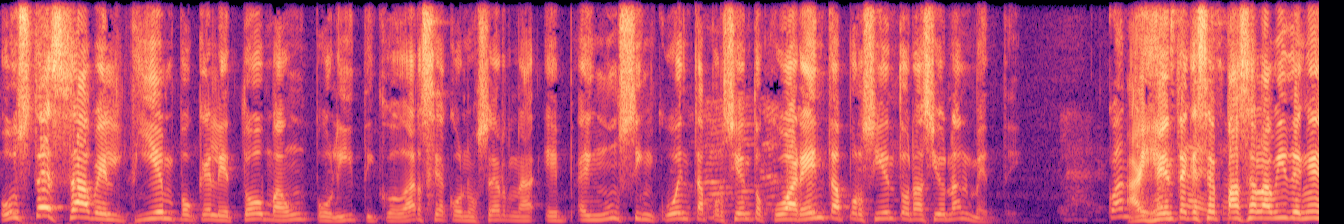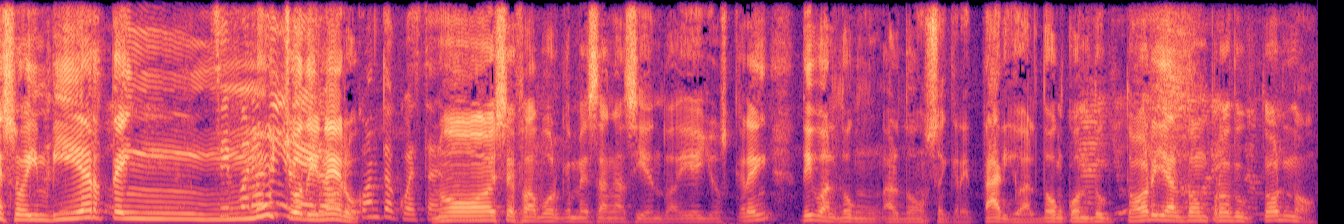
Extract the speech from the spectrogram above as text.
Usted sabe el tiempo que le toma a un político darse a conocer eh, en un 50%, 40% nacionalmente. ¿Cuánto Hay gente que se pasa la vida en eso, invierten Si fuera mucho dinero, dinero. ¿cuánto cuesta No, ese favor que me están haciendo ahí, ellos creen, digo al don, al don secretario, al don conductor y al don productor, no.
